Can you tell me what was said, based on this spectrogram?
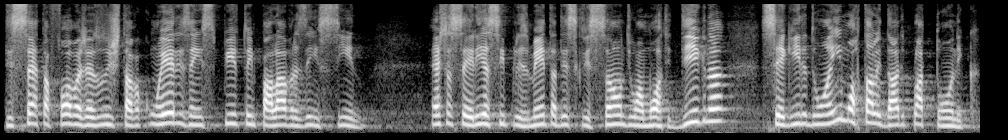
De certa forma, Jesus estava com eles em espírito, em palavras e ensino. Esta seria simplesmente a descrição de uma morte digna, seguida de uma imortalidade platônica.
